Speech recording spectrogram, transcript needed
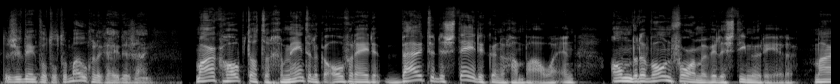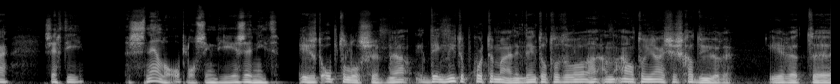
Dus ik denk wel tot er mogelijkheden zijn. Mark hoopt dat de gemeentelijke overheden buiten de steden kunnen gaan bouwen en andere woonvormen willen stimuleren. Maar, zegt hij, een snelle oplossing die is er niet. Is het op te lossen? Ja, ik denk niet op korte termijn. Ik denk dat het wel een aantal jaartjes gaat duren. Eer het uh,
